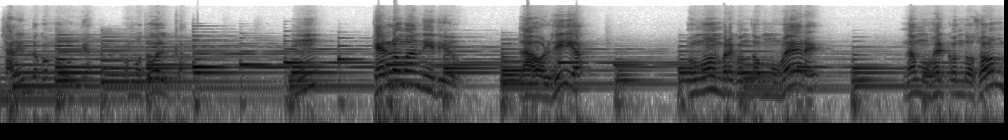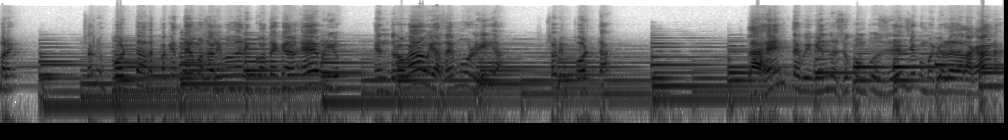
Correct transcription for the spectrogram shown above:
saliendo como uña, como tuerca. ¿Mm? ¿Qué es lo más nítido? La orgía. Un hombre con dos mujeres, una mujer con dos hombres. Eso no importa. Después que estemos, salimos de la discoteca ebrio, endrogado y hacemos orgía. Eso no importa. La gente viviendo en su composición como yo le da la gana.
